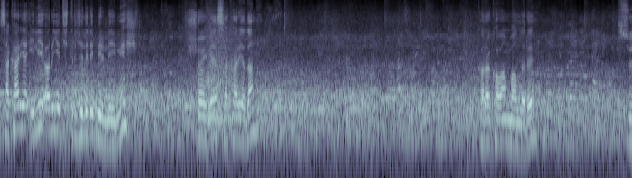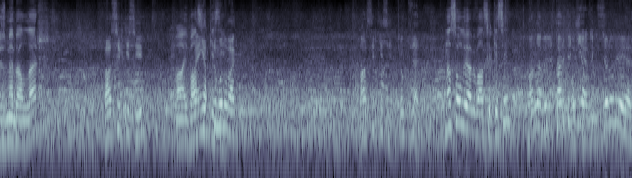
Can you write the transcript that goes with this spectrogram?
Sakarya İli Arı Yetiştiricileri Birliği'ymiş. Şöyle Sakarya'dan Karakovan balları, süzme ballar, Bal sirkesi. vay bal ben yaptım sirkesi. onu bak. Bal sirkesi. Çok güzel. Nasıl oluyor abi bal sirkesi? Vallahi böyle tarif etti yaptık. Güzel oluyor yani.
